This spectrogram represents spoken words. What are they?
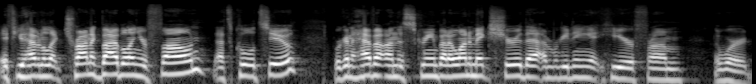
If you have an electronic Bible on your phone, that's cool too. We're going to have it on the screen, but I want to make sure that I'm reading it here from the Word.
